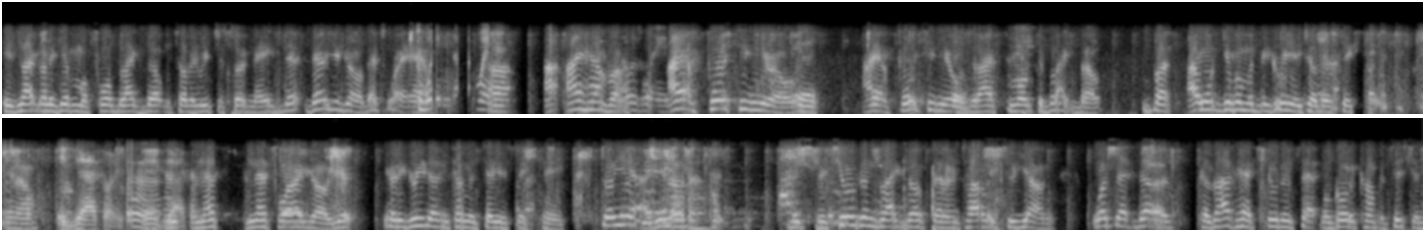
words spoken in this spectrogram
he's not going to give them a full black belt until they reach a certain age. There, there you go. That's where I am. Wayne, that's Wayne. Uh, I, I have that a was Wayne. I have 14 year olds. I have 14 year olds that I promote to black belt, but I won't give them a degree until they're 16. You know. Exactly. And, Exactly. and that's and that's where I go. Your your degree doesn't come until you're 16. So yeah, you know the, the, the children black belts that are entirely too young. What that does, because I've had students that will go to competition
